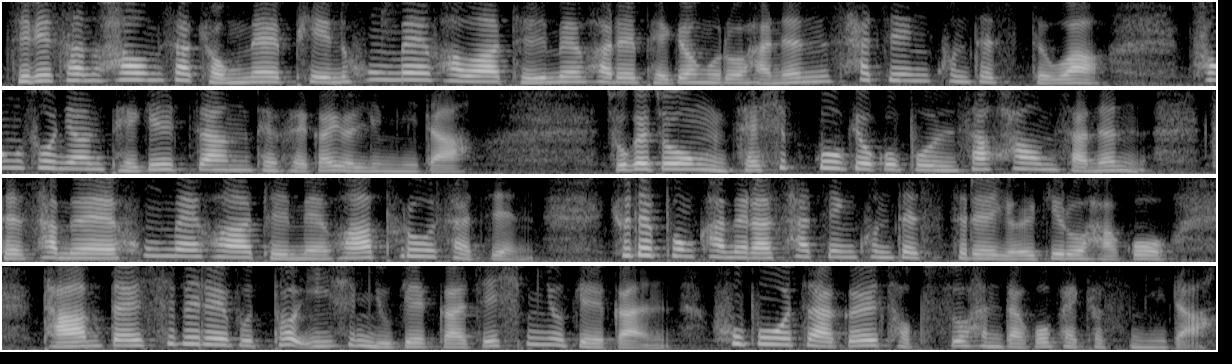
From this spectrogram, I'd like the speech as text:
지리산 화엄사 경내에 핀 홍매화와 들매화를 배경으로 하는 사진 콘테스트와 청소년 백일장 대회가 열립니다. 조계종 제19교구 본사 화엄사는 제3회 홍매화 들매화 프로 사진 휴대폰 카메라 사진 콘테스트를 열기로 하고 다음 달 11일부터 26일까지 16일간 후보작을 접수한다고 밝혔습니다.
